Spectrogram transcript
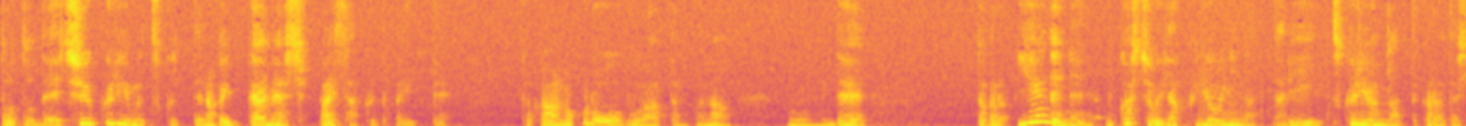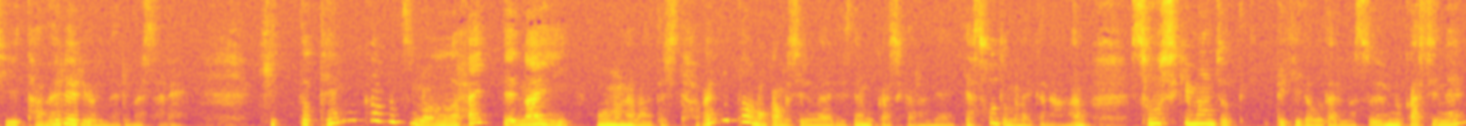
夫とでシュークリーム作ってなんか1回目は失敗作とか言って。だからあの頃オーブンがあったのかな、うん、でだから家でねお菓子を焼くようになったり作るようになってから私食べれるようになりましたね。きっと添加物の入ってないものなら私食べれたのかもしれないですね昔からね。いやそうでもないかな。あの葬式まんじゅうって聞いたことあります？昔ね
